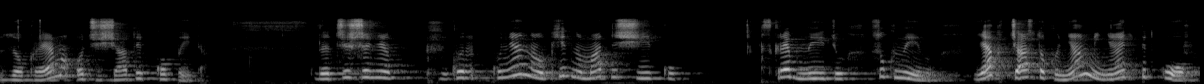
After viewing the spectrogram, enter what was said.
зокрема очищати копита. Для чищення коня необхідно мати щітку, скребницю, сукнину. Як часто коням міняють підкови?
